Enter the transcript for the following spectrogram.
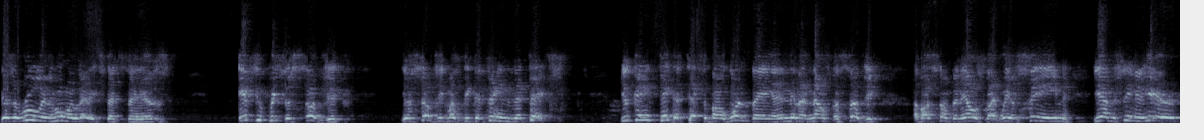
There's a rule in homiletics that says if you preach a subject, your subject must be contained in the text. You can't take a text about one thing and then announce a subject about something else like we have seen. You haven't seen it here.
